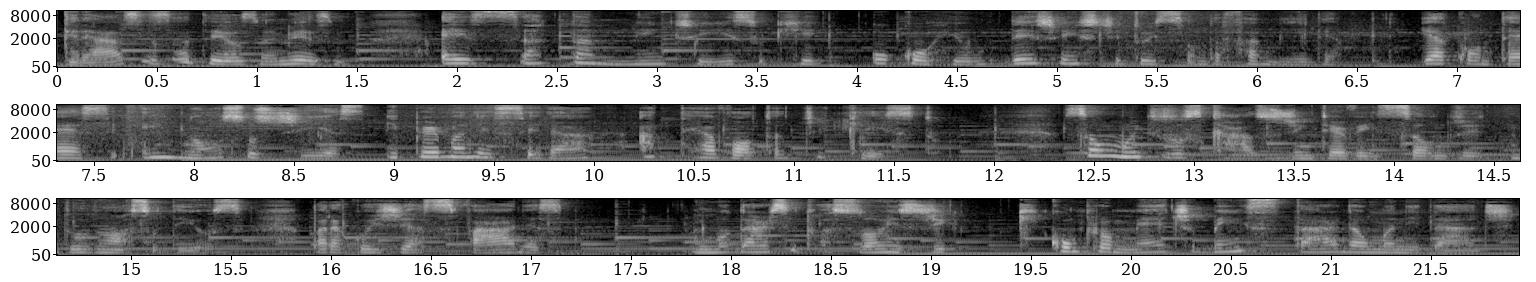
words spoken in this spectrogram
Graças a Deus, não é mesmo? É exatamente isso que ocorreu desde a instituição da família e acontece em nossos dias e permanecerá até a volta de Cristo. São muitos os casos de intervenção de, do nosso Deus para corrigir as falhas e mudar situações de, que comprometem o bem-estar da humanidade.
